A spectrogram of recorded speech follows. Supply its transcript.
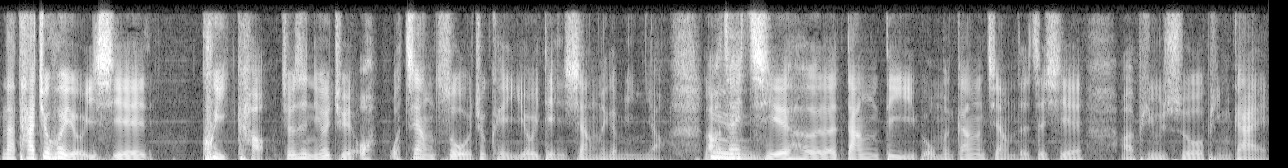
那它就会有一些会靠，就是你会觉得哇，我这样做我就可以有一点像那个民谣，然后再结合了当地我们刚刚讲的这些啊、呃，比如说瓶盖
